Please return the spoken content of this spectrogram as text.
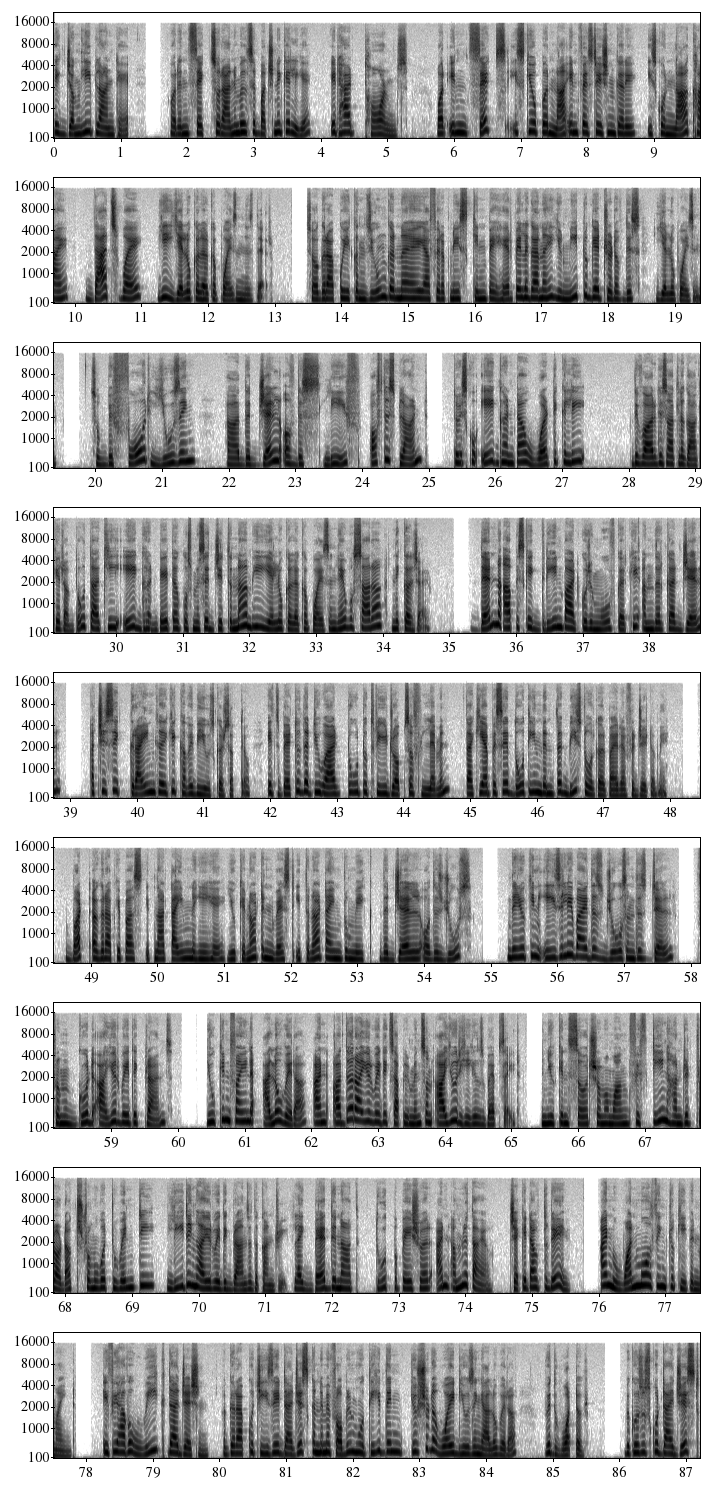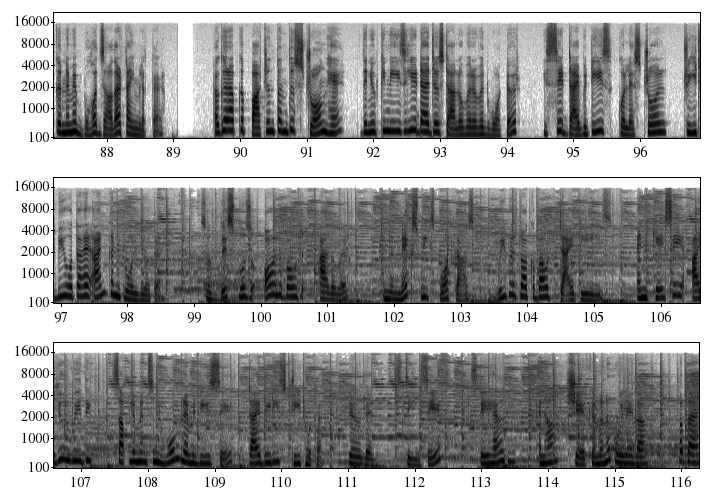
एक जंगली प्लांट है. और इंसेक्ट्स और एनिमल से बचने के लिए इट हैड थॉर्न्स और इंसेक्ट्स इसके ऊपर ना इन्फेस्टेशन करें, इसको ना खाएँ. दैट्स वाई ये येलो कलर का पॉइजन इज़ देयर सो अगर आपको ये कंज्यूम करना है या फिर अपनी स्किन पे हेयर पे लगाना है you need to get rid of this yellow poison so before using the gel of this leaf of this plant तो इसको एक घंटा वर्टिकली दीवार के साथ लगा के रख दो, ताकि एक घंटे तक उसमें से जितना भी येलो कलर का पॉइजन है, वो सारा निकल जाए। देन आप इसके ग्रीन पार्ट को रिमूव करके अंदर का जेल अच्छे से ग्राइंड करके कभी भी यूज़ कर सकते हो। It's better that you add two to three drops of lemon ताकि आप इसे दो तीन दिन तक भी स्टोर कर पाए रेफ्रिजरेटर में बट अगर आपके पास इतना टाइम नहीं है यू कैन नॉट इन्वेस्ट इतना time to make the gel और this juice the you can easily buy this juice and this gel from good Ayurvedic brands can find aloe vera and other Ayurvedic supplements on Ayur Heals website. And you can search from among 1500 products from over 20 leading Ayurvedic brands in the country, like Baidyanath, Doodh Papeshwar, and Amritaya. Check it out today. And one more thing to keep in mind. If you have a weak digestion, अगर आपको चीज़ें digest करने में problem होती है then you should avoid using aloe vera with water because उसको digest करने में बहुत ज़्यादा टाइम लगता है अगर आपका पाचन तंत्र स्ट्रॉन्ग है then you can easily digest aloe vera with water इससे डायबिटीज़ कोलेस्ट्रॉल ट्रीट भी होता है एंड कंट्रोल भी होता है। So this was all about aloe vera in the next week's podcast we will talk about diabetes and कैसे Ayurvedic supplements and home remedies से diabetes treat होता है। Till then stay safe stay healthy and हाँ share करना ना भूलेगा। Bye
